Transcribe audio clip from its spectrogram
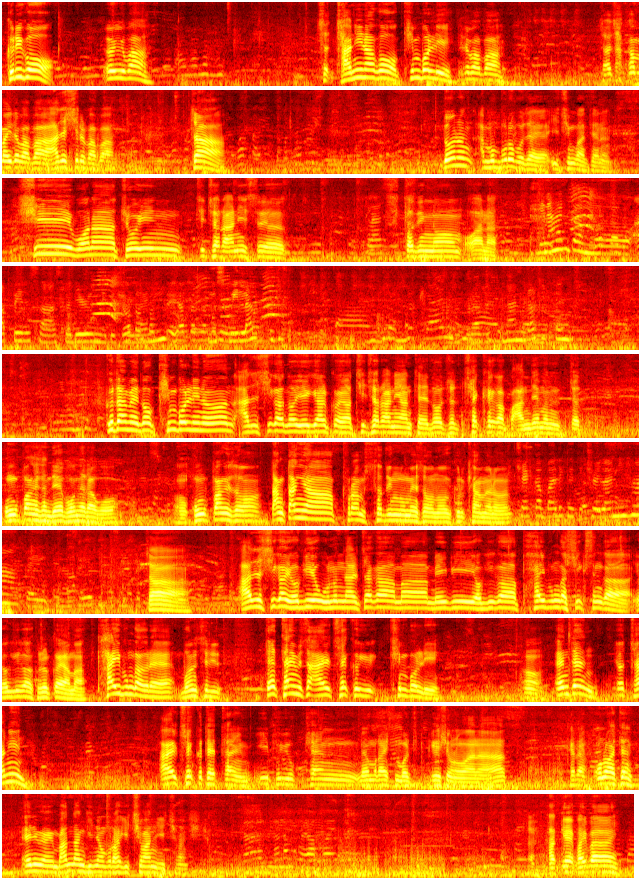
그리고 여기 봐. 자, 잔인하고 킴벌리 이래 봐봐. 자 잠깐만 이래 봐봐. 아저씨를 봐봐. 자, 너는 한번 물어보자 이 친구한테는. She wanna join teacher Anis studying room or not? Ginahan ka mo appeal sa study room ni Teacher Lani. Muswila. Ka? 그 다음에 너 킴볼리는 아저씨가 너 얘기할 거야. 티처라니한테. 너 저 체크해갖고 안 되면 저 공부방에서 내보내라고. 어, 공부방에서 땅땅이야. 프람 스터딩룸에서 너 그렇게 하면은. 자 아저씨가 여기에 오는 날짜가 아마 maybe 여기가 5인가 6인가. 여기가 그럴 거야 아마. 5인가 그래. 먼스리 that times I'll check 킴볼리 어 and then 여 잔인 I'll check that time if you can memorize multiplication or not 그래 오늘 하여튼 anyway 만난 기념으로 이치환 자, 갈게 바이바이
